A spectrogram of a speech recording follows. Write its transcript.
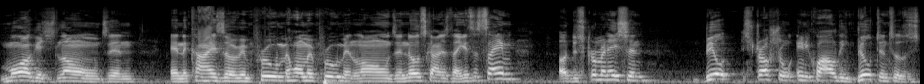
mortgage loans and and the kinds of improvement home improvement loans and those kinds of things. It's the same uh, discrimination built structural inequality built into the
